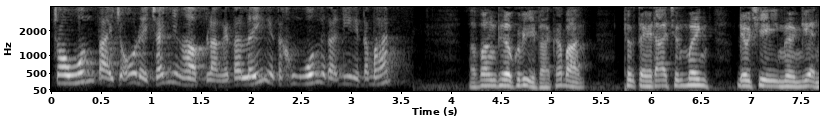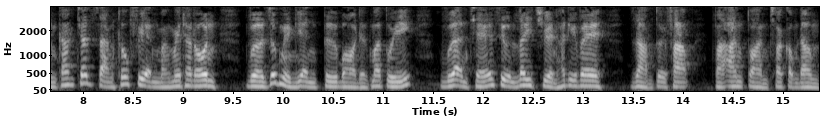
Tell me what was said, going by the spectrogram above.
cho uống tại chỗ để tránh trường hợp là người ta lấy, người ta không uống, người ta đi người ta bán. À, vâng thưa quý vị và các bạn, thực tế đã chứng minh điều trị người nghiện các chất dạng thuốc phiện bằng methadone vừa giúp người nghiện từ bỏ được ma túy, vừa hạn chế sự lây truyền HIV, giảm tội phạm và an toàn cho cộng đồng.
